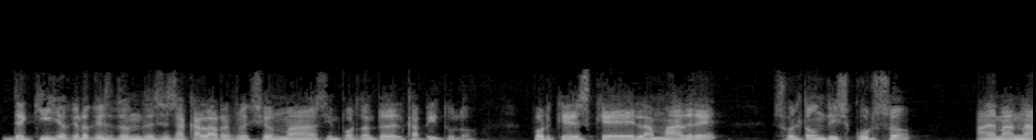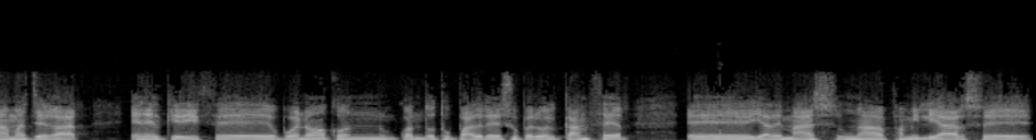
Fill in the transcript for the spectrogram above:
de aquí yo creo que es donde se saca la reflexión más importante del capítulo. Porque es que la madre suelta un discurso, además nada más llegar, en el que dice, bueno, con, cuando tu padre superó el cáncer eh, y además una familiar, se,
